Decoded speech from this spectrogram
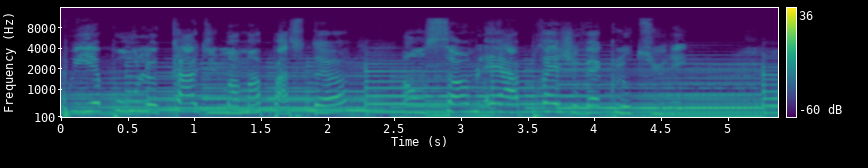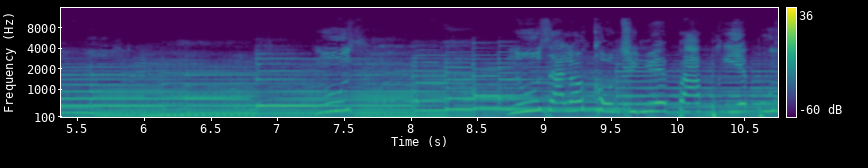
prier pour le cas du maman pasteur ensemble et après je vais clôturer. Nous, nous allons continuer par prier pour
